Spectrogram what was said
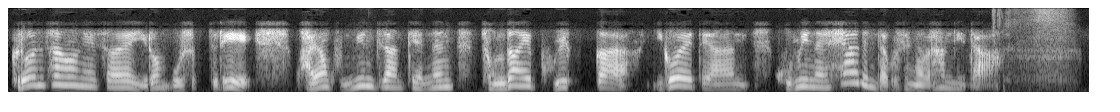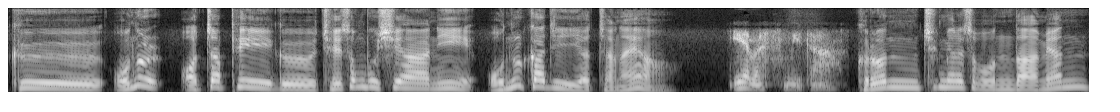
그런 상황에서의 이런 모습들이 과연 국민들한테는 정당해 보일까 이거에 대한 고민을 해야 된다고 생각을 합니다. 그 오늘 어차피 그 재송부 시한이 오늘까지였잖아요. 예, 맞습니다. 그런 측면에서 본다면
